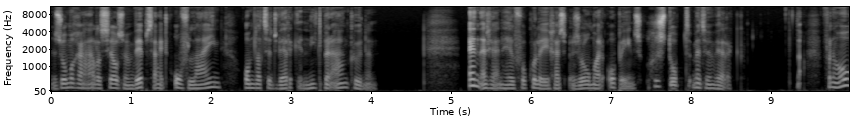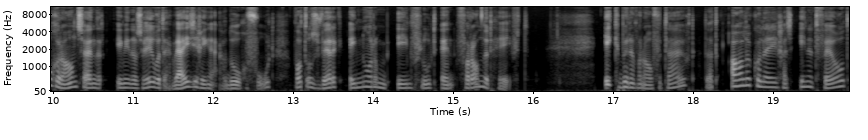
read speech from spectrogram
Sommigen halen zelfs een website offline omdat ze het werk niet meer aankunnen. En er zijn heel veel collega's zomaar opeens gestopt met hun werk. Nou, van hogerhand zijn er inmiddels heel wat wijzigingen doorgevoerd, wat ons werk enorm beïnvloed en veranderd heeft. Ik ben ervan overtuigd dat alle collega's in het veld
